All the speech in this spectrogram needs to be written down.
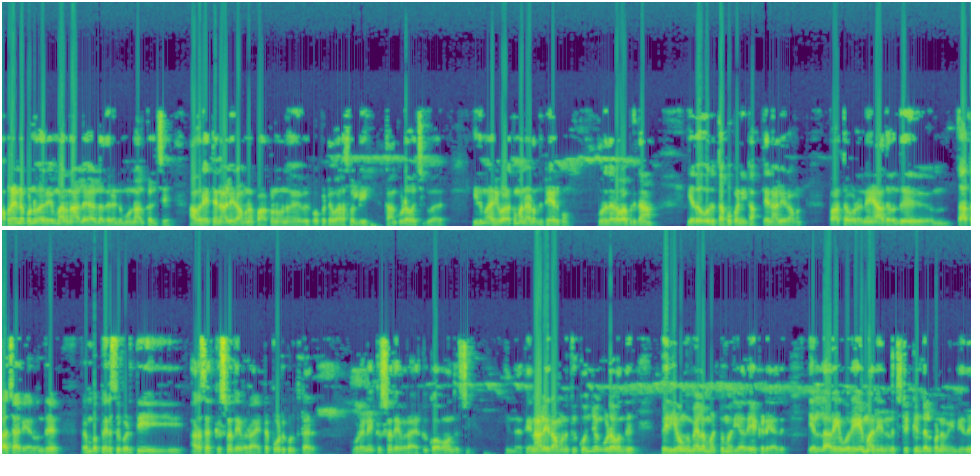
அப்புறம் என்ன பண்ணுவார்? மறுநாள் அல்லது ரெண்டு மூணு நாள் கழித்து அவரே தெனாலிராமனை பார்க்கணுன்னு விருப்பப்பட்டு வர சொல்லி தான் கூட வச்சுக்குவார். இது மாதிரி வழக்கமாக நடந்துகிட்டே இருக்கும். ஒரு தடவை அப்படி தான் ஏதோ ஒரு தப்பு பண்ணிட்டான் தெனாலிராமன். பார்த்த உடனே அதை வந்து தாத்தாச்சாரியார் வந்து ரொம்ப பெருசுபடுத்தி அரசர் கிருஷ்ணதேவராயர்கிட்ட போட்டு கொடுத்துட்டாரு. உடனே கிருஷ்ணதேவராயருக்கு கோபம் வந்துருச்சு. இந்த தெனாலிராமனுக்கு கொஞ்சம் கூட வந்து பெரியவங்க மேலே மட்டு மரியாதையே கிடையாது. எல்லாரையும் ஒரே மாதிரி நினச்சிட்டு கிண்டல் பண்ண வேண்டியது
